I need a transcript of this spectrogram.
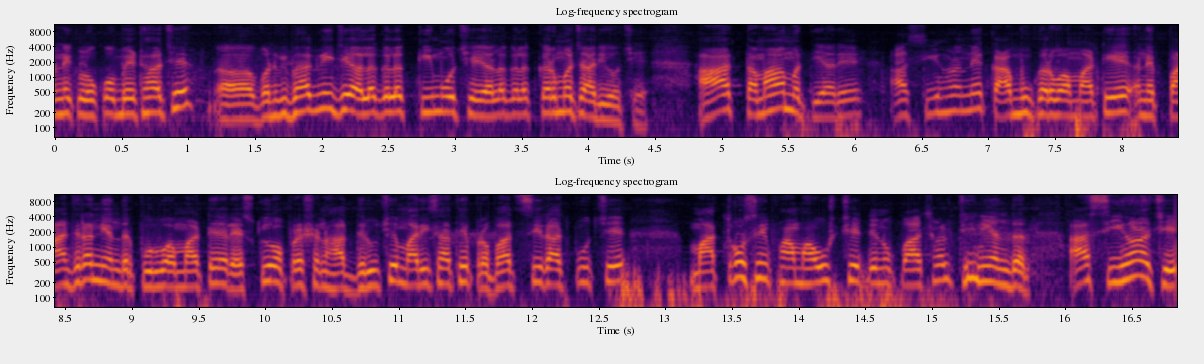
અનેક લોકો બેઠા છે. વન વિભાગની જે અલગ અલગ ટીમો છે અલગ અલગ કર્મચારીઓ છે, આ તમામ અત્યારે આ સિંહણને કાબૂ કરવા માટે અને પાંજરાની અંદર પૂરવા માટે રેસ્ક્યુ ઓપરેશન હાથ ધર્યું છે. મારી સાથે પ્રભાતસિંહ રાજપૂત છે માતૃશ્રી ફાર્મ હાઉસ છે તેનું પાછળ, જેની અંદર આ સિંહણ છે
